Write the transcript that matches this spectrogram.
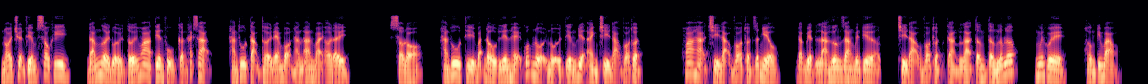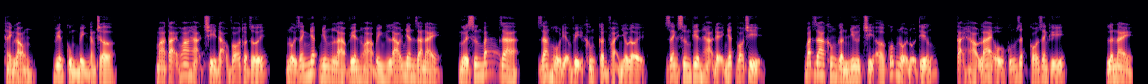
Nói chuyện phiếm sau khi, đám người đổi tới hoa tiên phụ cận khách sạn, hàn thu tạm thời đem bọn hắn an bài ở đây. Sau đó, hàn thu thì bắt đầu liên hệ quốc nội nổi tiếng điện ảnh chỉ đạo võ thuật. Hoa hạ chỉ đạo võ thuật rất nhiều, đặc biệt là hương giang bên kia, chỉ đạo võ thuật càng là tầng tầng lớp lớp, nguyên khuê, hồng kim bảo, thành long, viên cùng bình đẳng trở mà tại hoa hạ chỉ đạo võ thuật giới nội danh nhất nhưng là viên hòa bình lão nhân gia này, người xưng bắt ra, giang hồ địa vị không cần phải nhiều lời, danh xưng thiên hạ đệ nhất võ chỉ bắt ra không gần như chỉ ở quốc nội nổi tiếng, tại hảo lai ổ cũng rất có danh khí. Lần này,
